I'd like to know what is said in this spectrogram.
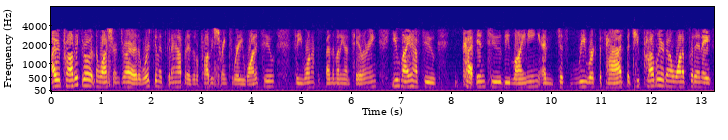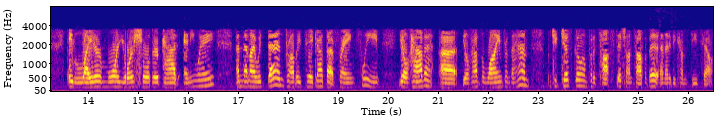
I would probably throw it in the washer and dryer. The worst thing that's going to happen is it'll probably shrink to where you want it to, so you won't have to spend the money on tailoring. You might have to cut into the lining and just rework the pad, but you probably are going to want to put in a a lighter, more your shoulder pad anyway. And then I would then probably take out that fraying sleeve. You'll have a uh, you'll have the line from the hem, but you just go and put a top stitch on top of it, and then it becomes detail.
